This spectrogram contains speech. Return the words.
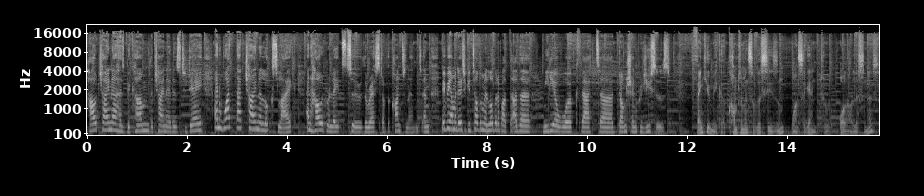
how China has become the China it is today and what that China looks like and how it relates to the rest of the continent. And maybe Amadeus, you could tell them a little bit about the other media work that uh, Dongsheng produces. Thank you, Mika. Compliments of the season once again to all our listeners.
